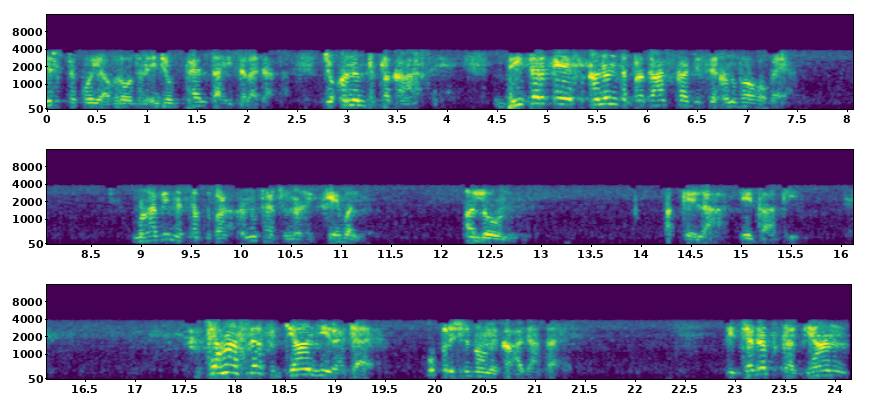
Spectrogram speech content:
जिस पर कोई अवरोध नहीं, जो फैलता ही चला जाता, जो अनंत प्रकाश है। भीतर के इस अनंत प्रकाश का जिसे अनुभव हो गया, महावीर ने शब्द बड़ा अनूठा चुना है केवल, अलोन, अकेला, एकाकी। जहाँ सिर्फ़ ज्ञान ही रह जाए, उपनिषदों में कहा जाता है कि जगत का ज्ञान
